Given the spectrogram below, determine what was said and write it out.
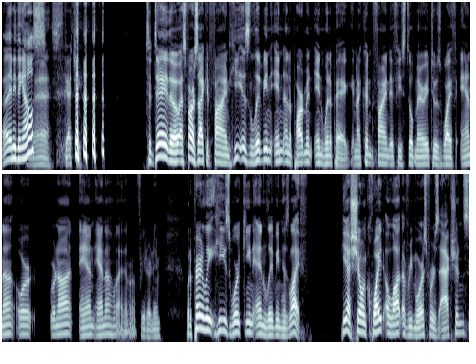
Uh, anything else? sketchy. Today, though, as far as I could find, he is living in an apartment in Winnipeg, and I couldn't find if he's still married to his wife Anna or or not. Ann, Anna, Well, I don't know, I forget her name, but apparently he's working and living his life. He has shown quite a lot of remorse for his actions,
